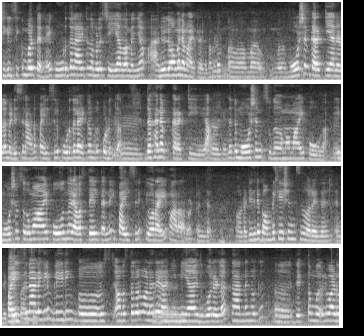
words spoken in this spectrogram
ചികിത്സിക്കുമ്പോൾ തന്നെ കൂടുതലായിട്ട് നമ്മൾ ചെയ്യാന്ന് പറഞ്ഞു കഴിഞ്ഞാൽ അനുലോമനമായിട്ടുള്ള നമ്മൾ മോഷൻ കറക്റ്റ് ചെയ്യാനുള്ള മെഡിസിൻ ആണ് പൈൽസിൽ കൂടുതലായിട്ട് നമ്മൾ കൊടുക്കുക. ദഹനം കറക്റ്റ് ചെയ്യുക. എന്നിട്ട് മോഷൻ സുഗമമായി പോവുക. ഈ മോഷൻ സുഗമമായി പോകുന്ന ഒരു അവസ്ഥയിൽ തന്നെ ഈ പൈൽസിന് ക്യൂറായി മാറാറുണ്ട്. ഓൾറൈറ്റ് ഇതിന്റെ കോംപ്ലിക്കേഷൻസ് എന്ന് പറയുന്നത് പൈൽസിനാണെങ്കിലും ബ്ലീഡിങ് അവസ്ഥകൾ വളരെ അനീമിയ ഇതുപോലുള്ള കാരണങ്ങൾക്ക് രക്തം ഒരുപാട്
